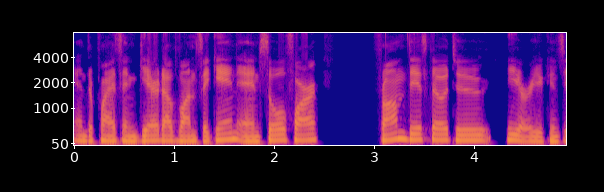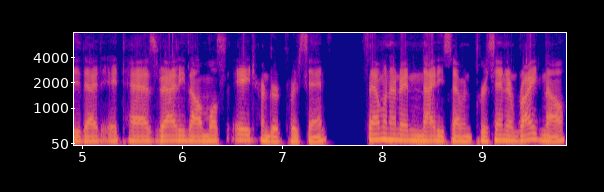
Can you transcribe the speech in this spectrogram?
And the price then geared up once again. And so far, from this though to here, you can see that it has rallied almost 800%, 797%. And right now,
